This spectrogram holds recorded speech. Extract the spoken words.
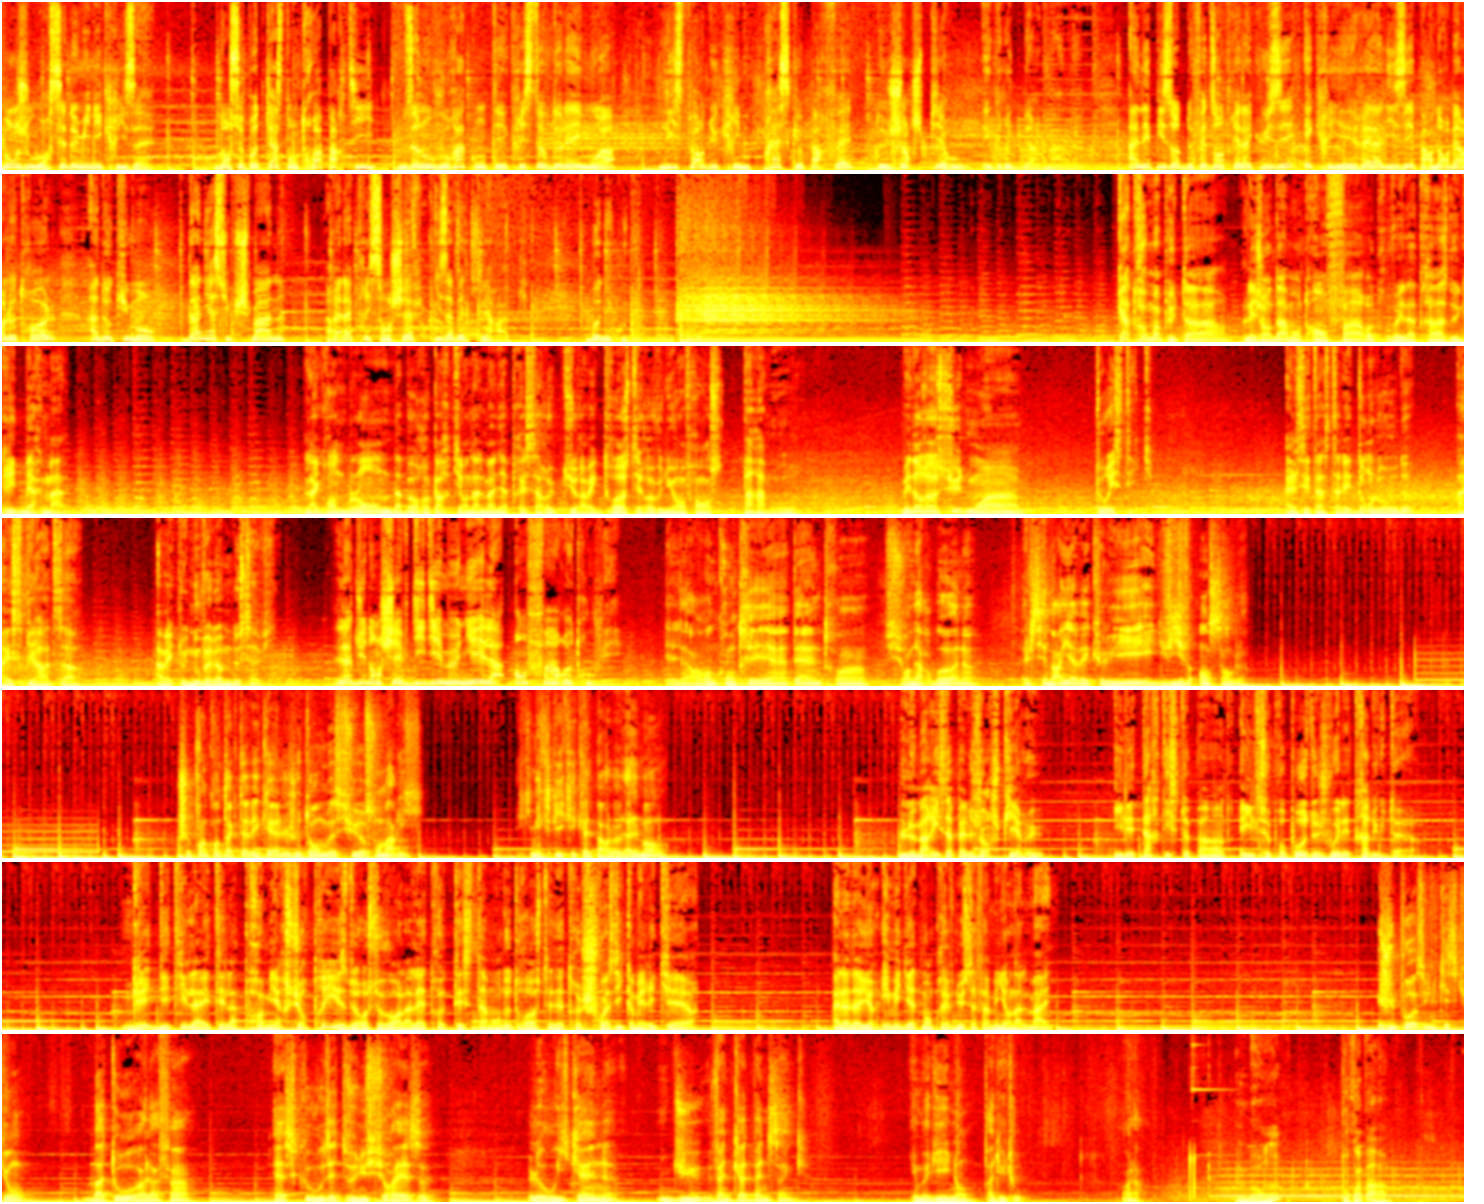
Bonjour, c'est Dominique Rizet. Dans ce podcast en trois parties, nous allons vous raconter, Christophe Delay et moi, l'histoire du crime presque parfait de Georges Pierrou et Grit Bergman. Un épisode de Faites entrer l'accusé, écrit et réalisé par Norbert Le Troll, un document d'Ania Subschmann, rédactrice en chef Isabelle Clairac. Bonne écoute. Quatre mois plus tard, les gendarmes ont enfin retrouvé la trace de Grit Bergman. La grande blonde, d'abord repartie en Allemagne après sa rupture avec Drost, est revenue en France par amour, mais dans un sud moins touristique. Elle s'est installée dans l'Aude, à Esperanza, avec le nouvel homme de sa vie. L'adjudant-chef Didier Meunier l'a enfin retrouvée. Elle a rencontré un peintre sur Narbonne. Elle s'est mariée avec lui et ils vivent ensemble. Je prends contact avec elle, je tombe sur son mari, qui m'explique qu'elle parle l'allemand. Le mari s'appelle Georges Pierru. Il est artiste peintre et il se propose de jouer les traducteurs. Grit, dit-il, a été la première surprise de recevoir la lettre testament de Drost et d'être choisie comme héritière. Elle a d'ailleurs immédiatement prévenu sa famille en Allemagne. Je lui pose une question, bateau à la fin. Est-ce que vous êtes venu sur Aise le week-end du 24-25 Il me dit non, pas du tout. Voilà. Bon, pourquoi pas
